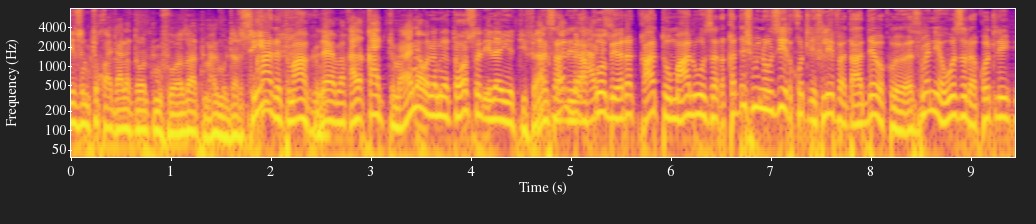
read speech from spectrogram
لازم تقعد على طاولة مفاوضات مع المدرسين. قعدت معكم لا ما قعدت معنا ولم نتوصل إلى أي اتفاق بس يعقوب قعدتوا مع الوزراء. قداش من وزير؟ قلت لي خليفة تعداو ثمانية وزراء قلت لي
